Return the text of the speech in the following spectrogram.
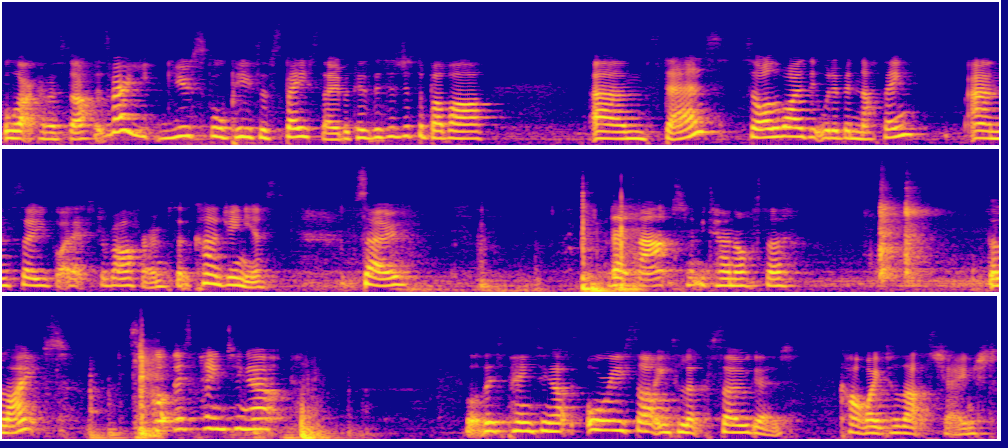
all that kind of stuff. It's a very useful piece of space though because this is just above our um, stairs. So otherwise it would have been nothing. And so you've got an extra bathroom. So it's kind of genius. So there's that. Let me turn off the the lights. So I've got this painting up. Got this painting up. It's already starting to look so good. Can't wait till that's changed.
